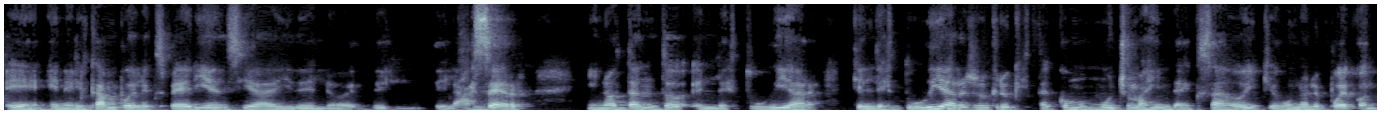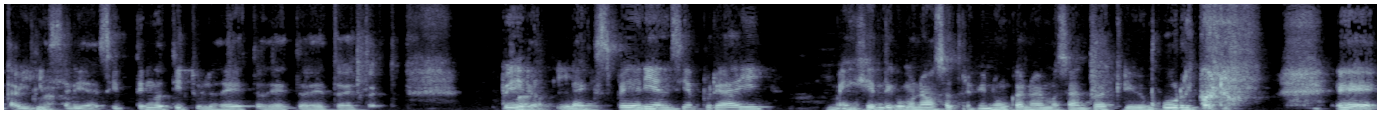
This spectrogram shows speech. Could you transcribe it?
eh, en el campo de la experiencia y de lo, del, hacer, y no tanto el de estudiar, que el de estudiar yo creo que está como mucho más indexado y que uno le puede contabilizar y decir, tengo títulos de esto, de esto, de esto, de esto, Pero la experiencia por ahí, hay gente como nosotros que nunca nos hemos sentado a escribir un currículum, eh,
